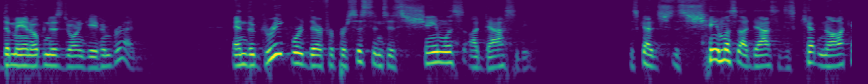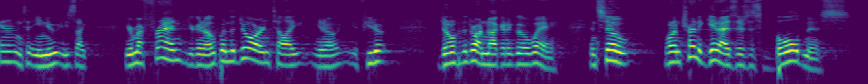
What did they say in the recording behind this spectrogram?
the man opened his door and gave him bread. And the Greek word there for persistence is shameless audacity. This guy, this shameless audacity, just kept knocking until he knew, he's like, You're my friend. You're going to open the door until I, you know, if you don't, don't open the door, I'm not going to go away. And so, what I'm trying to get at is there's this boldness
